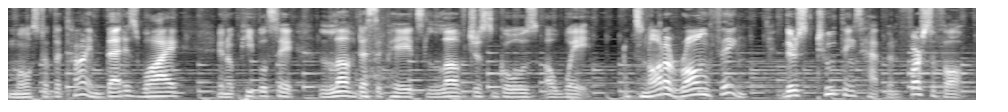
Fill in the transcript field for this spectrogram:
most of the time, that is why, you know, people say love dissipates, love just goes away. It's not a wrong thing. There's two things happen. First of all,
